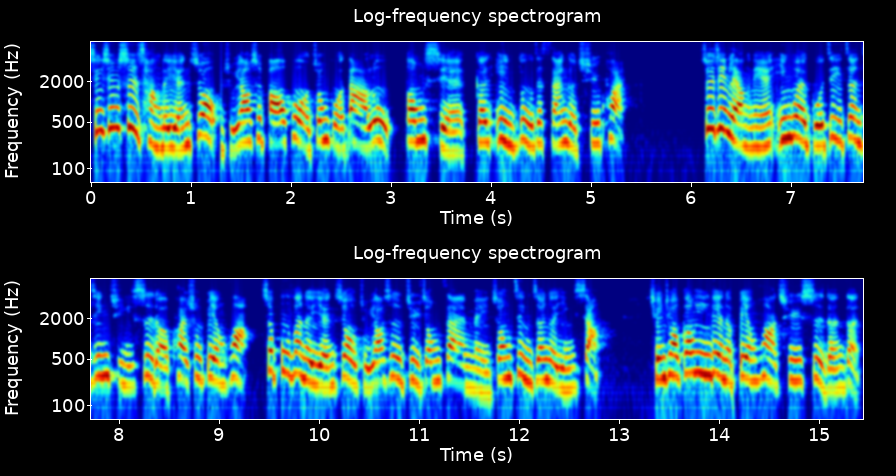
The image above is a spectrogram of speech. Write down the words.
新兴市场的研究主要是包括中国大陆、东协跟印度这三个区块。最近两年，因为国际政经局势的快速变化，这部分的研究主要是集中在美中竞争的影响、全球供应链的变化趋势等等。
